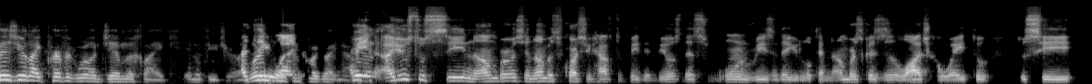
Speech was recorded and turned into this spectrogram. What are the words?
does your like perfect world gym look like in the future? Like, I what are you like, looking for right now? I mean, I used to see numbers, and numbers, of course, you have to pay the bills. That's one reason that you look at numbers because it's a logical way to to see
